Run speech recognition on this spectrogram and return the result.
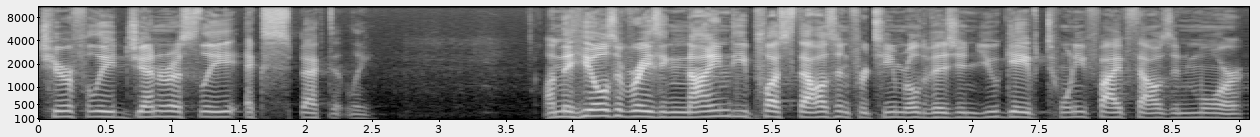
cheerfully, generously, expectantly. On the heels of raising 90 plus thousand for Team World Vision, you gave 25,000 more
